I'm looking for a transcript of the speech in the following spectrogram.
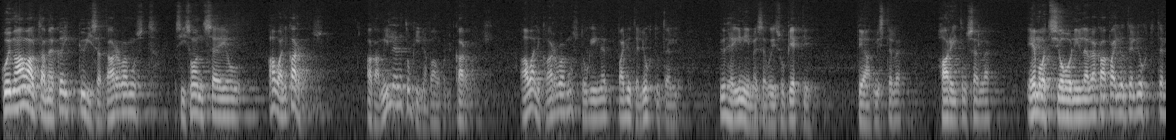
kui me avaldame kõik ühiselt arvamust, siis on see ju avalik arvamus. aga millele tugineb avalik arvamus? Avalik arvamus tugineb paljudel juhtudel ühe inimese või subjekti teadmistele, haridusele, emotsioonile väga paljudel juhtudel,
